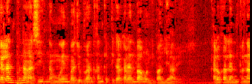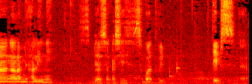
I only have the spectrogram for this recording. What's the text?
Kalian pernah gak sih nemuin baju berantakan ketika kalian bangun di pagi hari? Kalau kalian pernah ngalamin hal ini, biar saya kasih sebuah tip, tips. Ya.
